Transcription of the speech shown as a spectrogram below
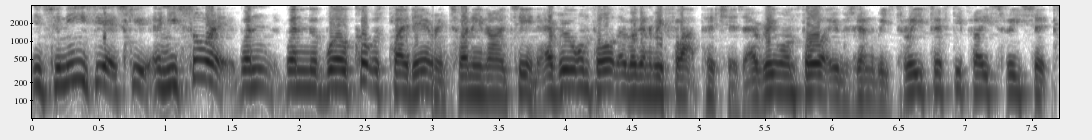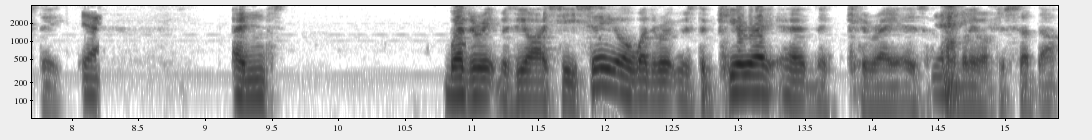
it's an easy excuse, and you saw it when when the World Cup was played here in 2019. Everyone thought they were going to be flat pitches. Everyone thought it was going to be 350 plays 360. Yeah. And whether it was the ICC or whether it was the curate, uh, the curators, I can't believe I've just said that.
